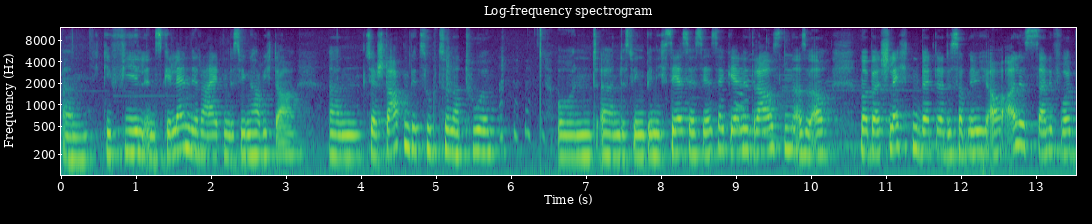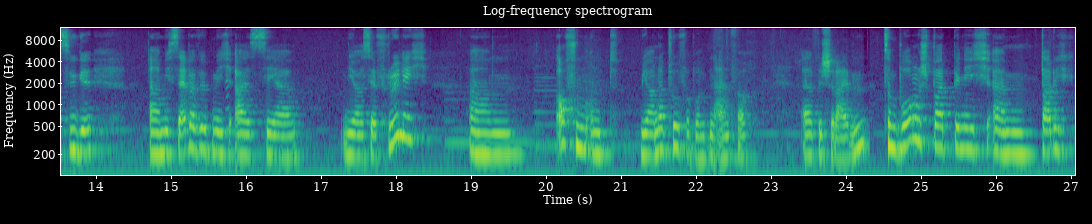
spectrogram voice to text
Ähm, ich gehe viel ins Gelände reiten, deswegen habe ich da ähm, sehr starken Bezug zur Natur. Und deswegen bin ich sehr, sehr, sehr, sehr gerne draußen. Also auch mal bei schlechtem Wetter. Das hat nämlich auch alles seine Vorzüge. Ähm, ich selber würde mich als sehr ja, sehr fröhlich, ähm, offen und ja, naturverbunden einfach äh, beschreiben. Zum Bogensport bin ich ähm, dadurch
